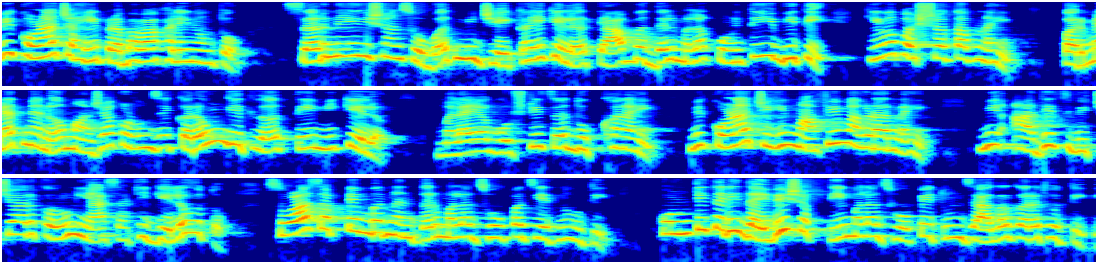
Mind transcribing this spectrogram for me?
मी कोणाच्याही प्रभावाखाली नव्हतो. सरन्यायाधीशांसोबत मी जे काही केलं त्याबद्दल मला कोणतीही भीती किंवा पश्चाताप नाही. परमात्म्यानं माझ्याकडून जे करवून घेतलं ते मी केलं. मला या गोष्टीचं दुःख नाही. मी कोणाचीही माफी मागणार नाही. मी आधीच विचार करून यासाठी गेलो होतो. सोळा सप्टेंबर नंतर मला झोपच येत नव्हती. कोणती तरी दैवी शक्ती मला झोपेतून जाग करत होती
